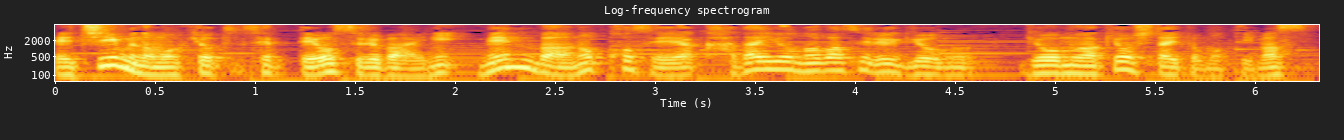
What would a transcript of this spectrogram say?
えーチームの目標設定をする場合にメンバーの個性や課題を伸ばせる業務業務分けをしたいと思っています。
